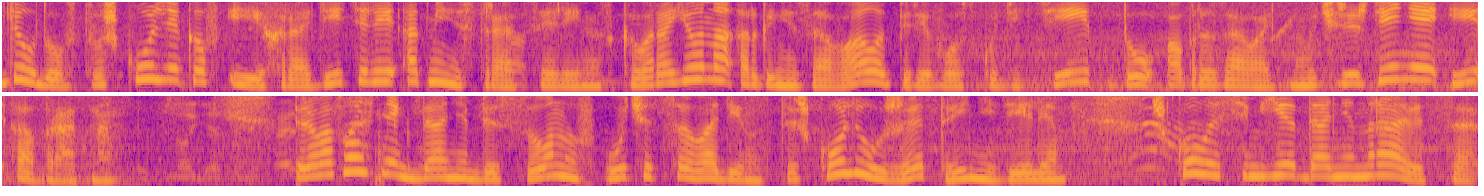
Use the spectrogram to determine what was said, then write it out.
Для удобства школьников и их родителей администрация Ленинского района организовала перевозку детей до образовательного учреждения и обратно. Первоклассник Даня Бессонов учится в 11 школе уже три недели. Школа семье Дане нравится,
